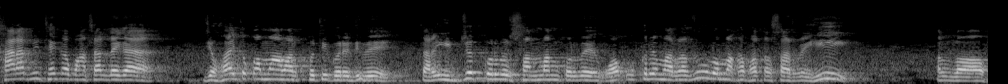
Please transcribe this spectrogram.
খারাপই থেকে বাঁচার লেগা যে হয়তো কমা আমার ক্ষতি করে দিবে, তারা ইজ্জত করবে, সম্মান করবে উকরে মা রাজুল ও মাখা ফাতা সার রেহি আল্লাহ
